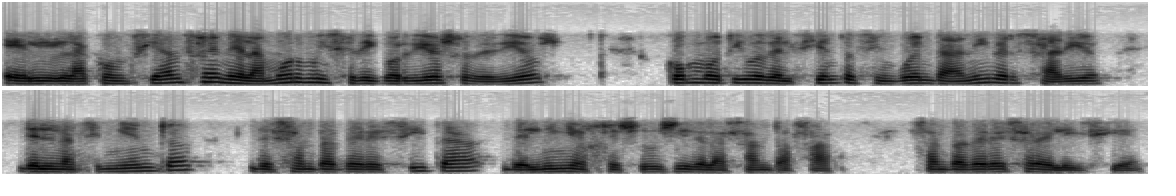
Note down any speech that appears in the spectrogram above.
la confianza en el amor misericordioso de Dios con motivo del 150 aniversario del nacimiento de Santa Teresita, del Niño Jesús y de la Santa Faz, Santa Teresa de Lisieux.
